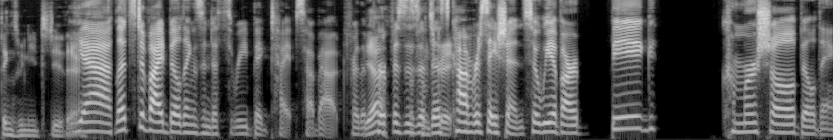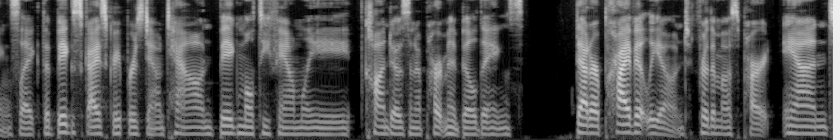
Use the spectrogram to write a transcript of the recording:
things we need to do there? Yeah, let's divide buildings into three big types. How about for the yeah, purposes of this great. conversation? So we have our big commercial buildings like the big skyscrapers downtown, big multifamily condos and apartment buildings that are privately owned for the most part. And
